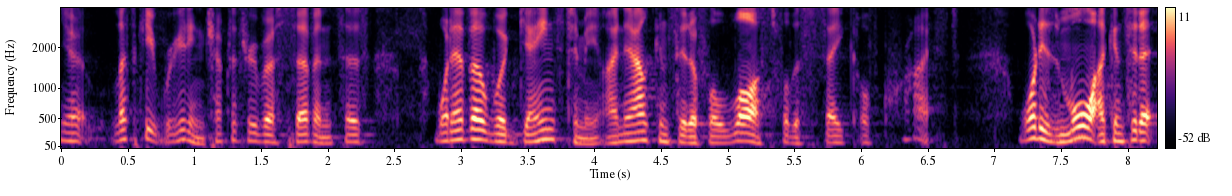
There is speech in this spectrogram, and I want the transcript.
Yeah, let's keep reading. Chapter 3, verse 7 says, Whatever were gains to me, I now consider for loss for the sake of Christ. What is more, I consider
